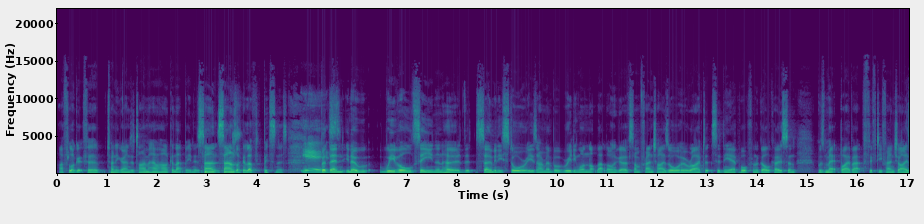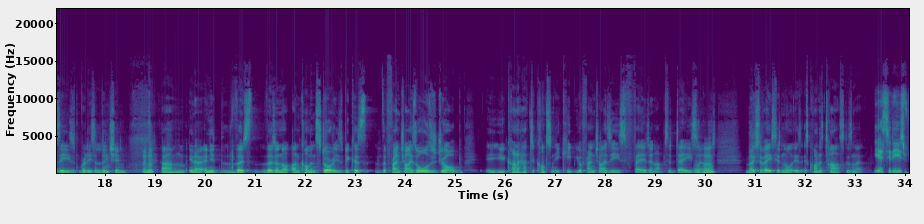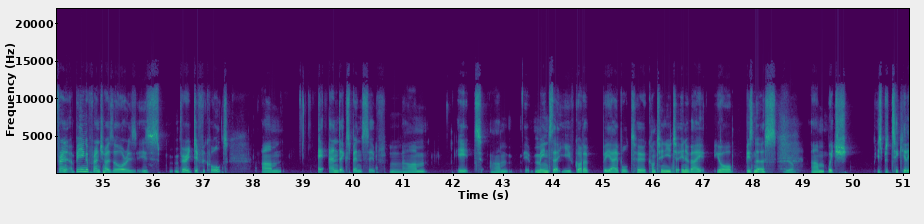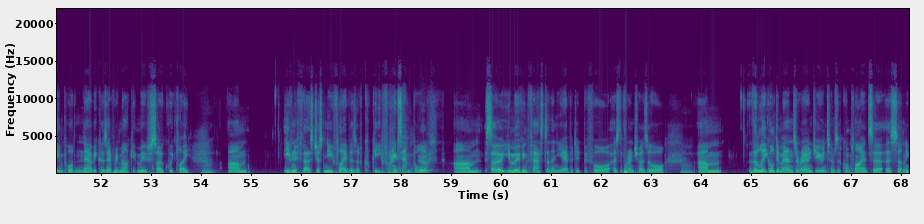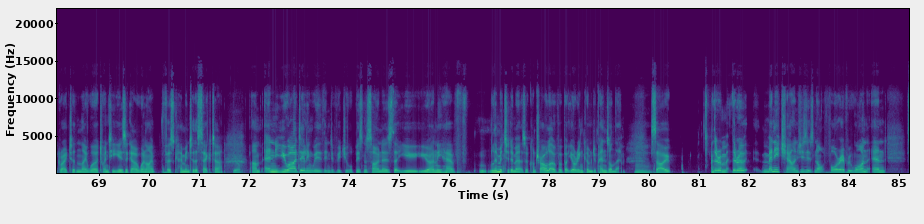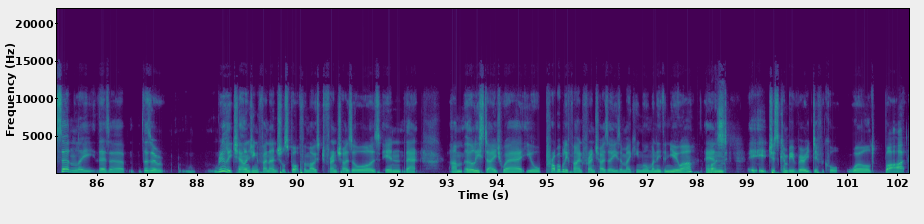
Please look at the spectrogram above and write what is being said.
I flog it for twenty grand a time. How hard can that be? And it sounds sounds like a lovely business. Yes. But then you know we've all seen and heard that so many stories. I remember reading one not that long ago of some franchisor who arrived at Sydney Airport from the Gold Coast and was met by about fifty franchisees ready to lynch him. Um, you know, and you, those those are not uncommon stories because the franchisor's job. You, kind of have to constantly keep your franchisees fed and up to date and motivated and all. It's, it's quite a task, isn't it? Yes, it is. Fran- being a franchisor is is very difficult um, and expensive. Um, it um, it means that you've got to be able to continue to innovate your business, Yeah. um, which is particularly important now because every market moves so quickly. Um, even if that's just new flavors of cookie, for example Yes. so you're moving faster than you ever did before as the franchisor. Um, the legal demands around you in terms of compliance are, are certainly greater than they were 20 years ago when I first came into the sector. Yeah. Um, and you are dealing with individual business owners that you, you only have limited amounts of control over, but your income depends on them. So there are there are many challenges. It's not for everyone, and certainly there's a there's a really challenging financial spot for most franchisors in that um, early stage where you'll probably find franchisees are making more money than you are, and Right. it, it just can be a very difficult world. But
